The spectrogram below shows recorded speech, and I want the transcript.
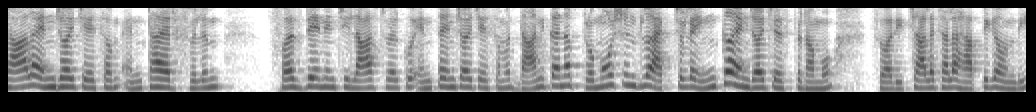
చాలా ఎంజాయ్ చేసాం ఎంటైర్ ఫిలిం ఫస్ట్ డే నుంచి లాస్ట్ వరకు ఎంత ఎంజాయ్ చేసామో దానికన్నా ప్రమోషన్స్లో యాక్చువల్గా ఇంకా ఎంజాయ్ చేస్తున్నాము. సో అది చాలా చాలా హ్యాపీగా ఉంది.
